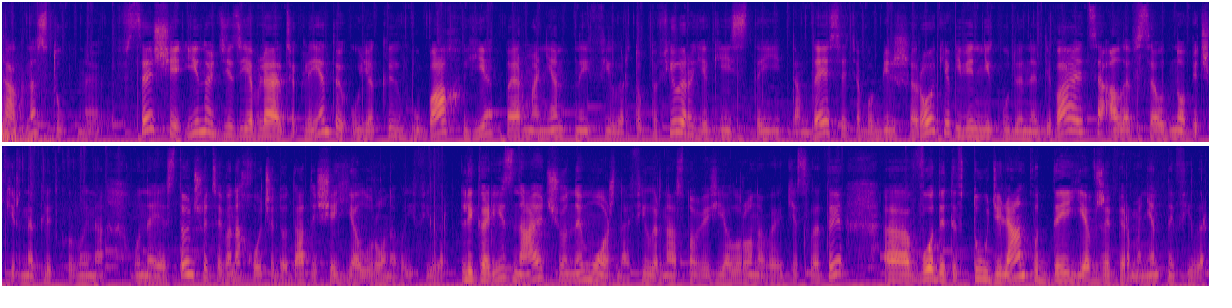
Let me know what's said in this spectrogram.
Так, наступне. Все ще іноді з'являються клієнти, у яких в губах є перманентний філер. Тобто філер, який стоїть там 10 або більше років, і він нікуди не дівається, але все одно підшкірна клітковина у неї стончується, і вона хоче додати ще гіалуроновий філер. Лікарі знають, що не можна філер на основі гіалуронової кислоти е, вводити в ту ділянку, де є вже перманентний філер,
